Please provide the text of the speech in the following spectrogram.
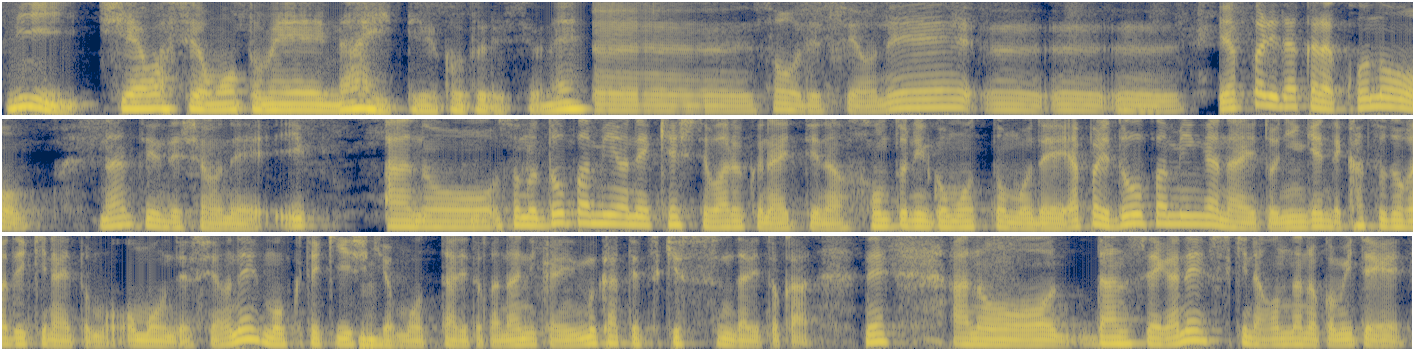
に幸せを求めないっていうことですよねう。ん、そうですよね。うんうんうん。やっぱりだからこの、なんて言うんでしょうね。あの、そのドーパミンはね、決して悪くないっていうのは本当にごもっともで、やっぱりドーパミンがないと人間で活動ができないとも思うんですよね。目的意識を持ったりとか、何かに向かって突き進んだりとか、ね。あの、男性がね、好きな女の子見て、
